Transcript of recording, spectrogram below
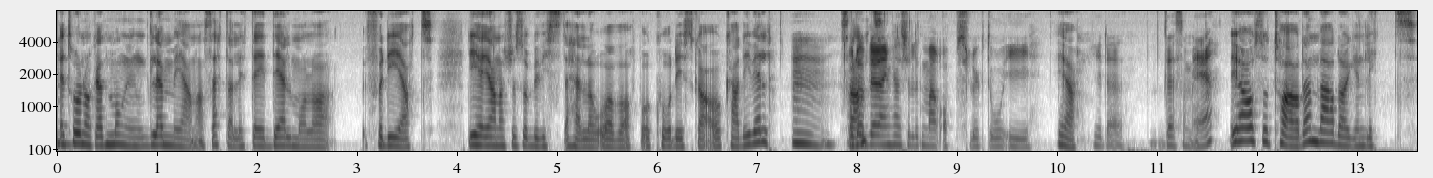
Jeg tror nok at mange glemmer gjerne å sette litt de delmåla fordi at de er gjerne ikke så bevisste heller over på hvor de skal og hva de vil. Mm. Og da blir en kanskje litt mer oppslukt òg i, Ja, i det, det som er. ja og så tar den hverdagen litt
